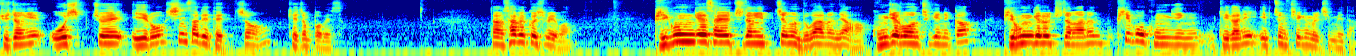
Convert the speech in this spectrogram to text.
규정이 50조의 2로 신설이 됐죠. 개정법에서. 다음 492번 비공개사의 주장 입증은 누가 하느냐? 공개가 원칙이니까 비공개를 주장하는 피고 공인기관이 입증 책임을 집니다.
